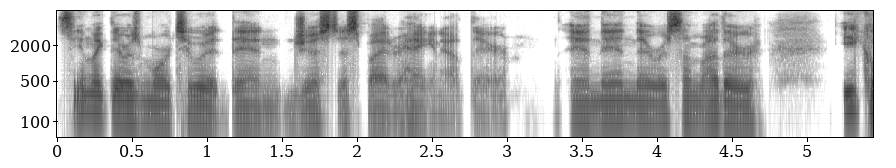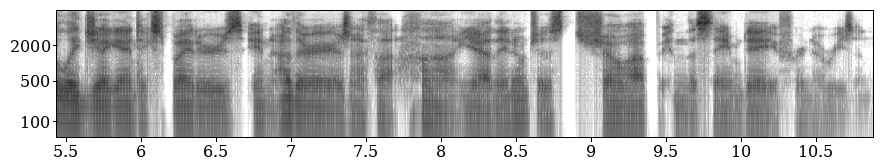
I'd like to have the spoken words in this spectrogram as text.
seemed like there was more to it than just a spider hanging out there. And then there were some other equally gigantic spiders in other areas. And I thought, huh, yeah, they don't just show up in the same day for no reason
